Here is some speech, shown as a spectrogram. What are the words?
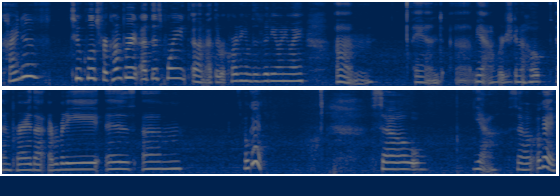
kind of too close for comfort at this point, um, at the recording of this video anyway. Um, and um, yeah, we're just gonna hope and pray that everybody is um, Okay. So, yeah. So, okay.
